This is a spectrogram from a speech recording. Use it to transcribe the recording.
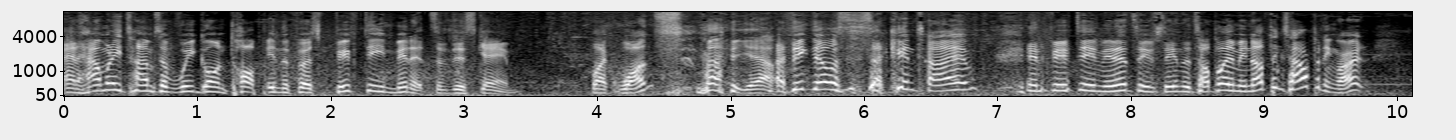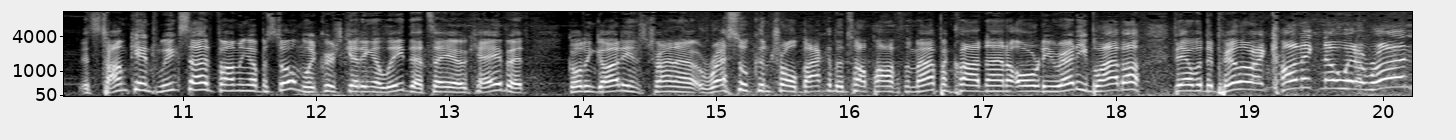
And how many times have we gone top in the first 15 minutes of this game? Like once? yeah. I think that was the second time in 15 minutes we've seen the top lane. I mean, nothing's happening, right? It's Tahm Kench weak side farming up a storm. Licorice getting a lead. That's a-okay, but Golden Guardians trying to wrestle control back at the top half of the map, and Cloud9 are already ready. Blaber there with the pillar. Iconic, nowhere to run.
